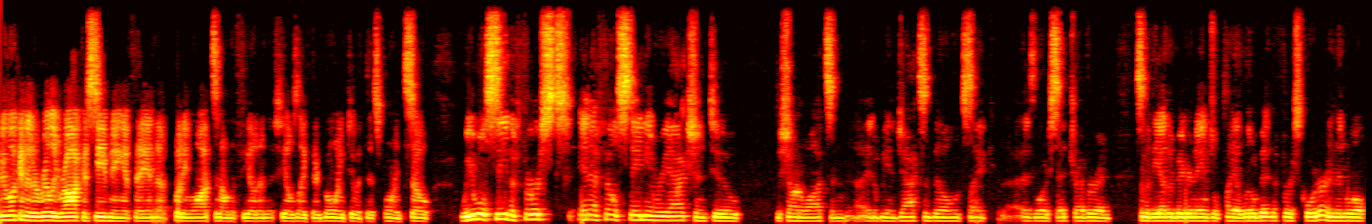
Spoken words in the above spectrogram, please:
be looking at a really raucous evening if they end up putting Watson on the field, and it feels like they're going to at this point. So we will see the first NFL stadium reaction to Deshaun Watson. Uh, it'll be in Jacksonville. Looks like, uh, as Lori said, Trevor and some of the other bigger names will play a little bit in the first quarter, and then we'll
